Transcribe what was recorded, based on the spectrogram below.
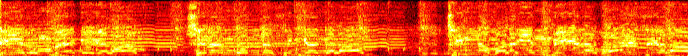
சீரும் வேங்கைகளாம் சினங்கொண்ட சிங்கங்களாம் சின்ன மலையின் வீர வாரிசுகளாம்.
